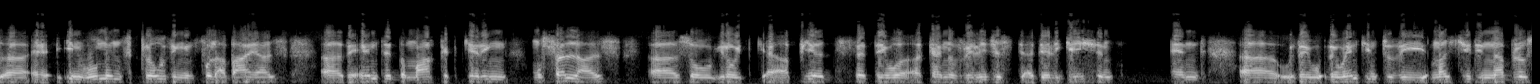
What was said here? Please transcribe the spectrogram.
uh, in women's clothing, in full abayas. Uh, they entered the market carrying musallas. Uh, so, you know, it appeared that they were a kind of religious delegation and uh, they they went into the masjid in Nablus,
